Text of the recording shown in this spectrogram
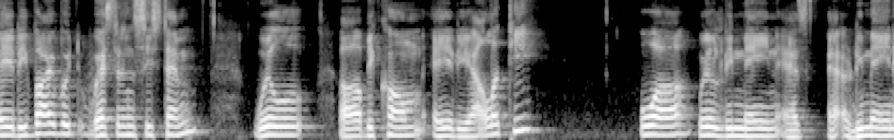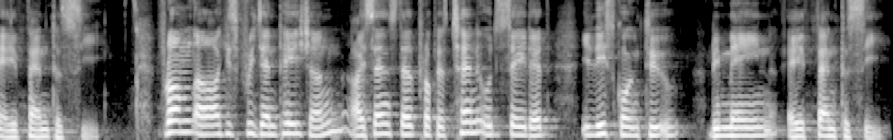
a revived Western system will uh, become a reality or will remain, as, uh, remain a fantasy. From uh, his presentation, I sense that Professor Chan would say that it is going to remain a fantasy.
